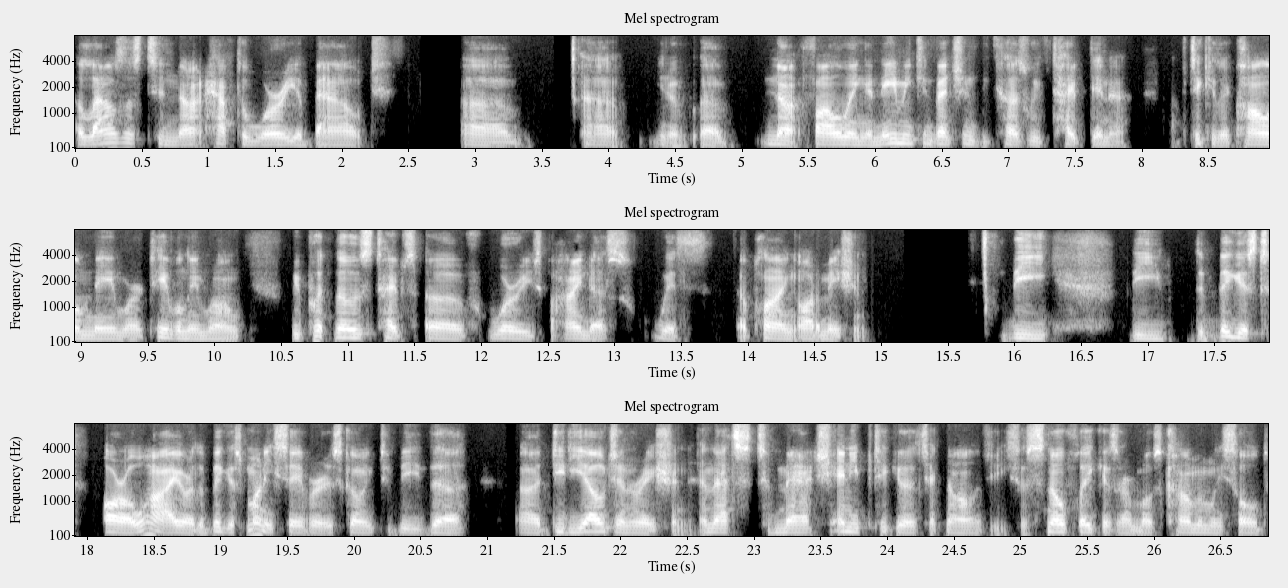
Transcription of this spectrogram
allows us to not have to worry about, uh, uh you know, uh, not following a naming convention because we've typed in a, a, particular column name or a table name wrong. We put those types of worries behind us with applying automation. The, the, the biggest ROI or the biggest money saver is going to be the uh, DDL generation, and that's to match any particular technology. So Snowflake is our most commonly sold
